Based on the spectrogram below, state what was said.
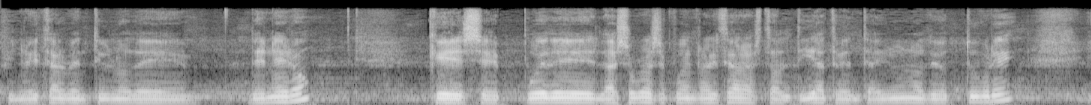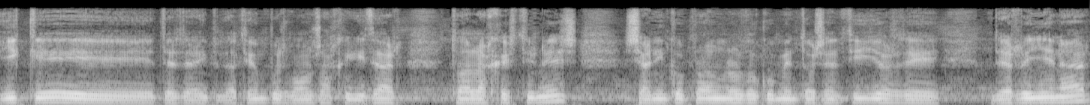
finaliza el 21 de enero que se puede, las obras se pueden realizar hasta el día 31 de octubre y que desde la Diputación pues vamos a agilizar todas las gestiones. Se han incorporado unos documentos sencillos de, de rellenar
